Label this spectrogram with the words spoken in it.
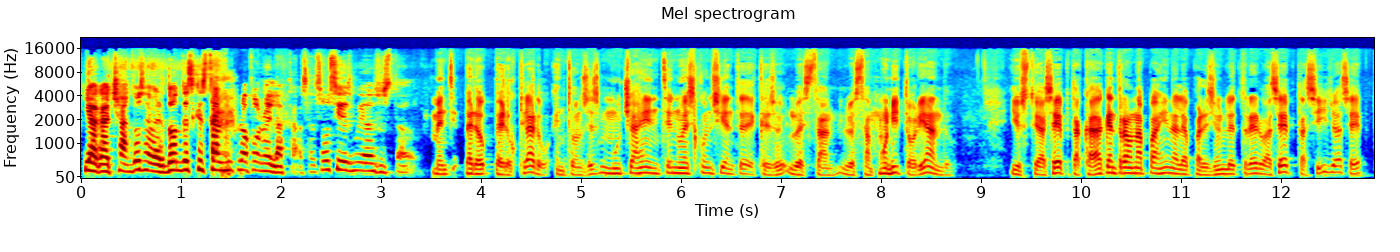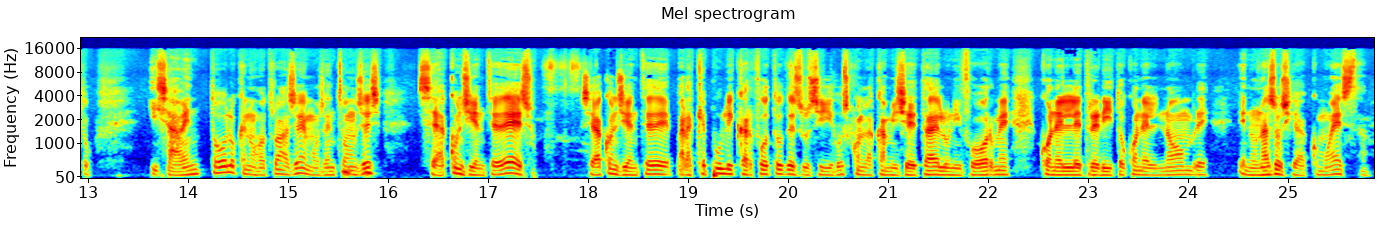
y agachándose a ver dónde es que está el micrófono en la casa. Eso sí es muy asustador. Pero, pero claro, entonces mucha gente no es consciente de que eso lo están, lo están monitoreando. Y usted acepta, cada que entra a una página le aparece un letrero, acepta, sí, yo acepto. Y saben todo lo que nosotros hacemos. Entonces, sea consciente de eso sea consciente de para qué publicar fotos de sus hijos con la camiseta del uniforme, con el letrerito, con el nombre, en una sociedad como esta.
